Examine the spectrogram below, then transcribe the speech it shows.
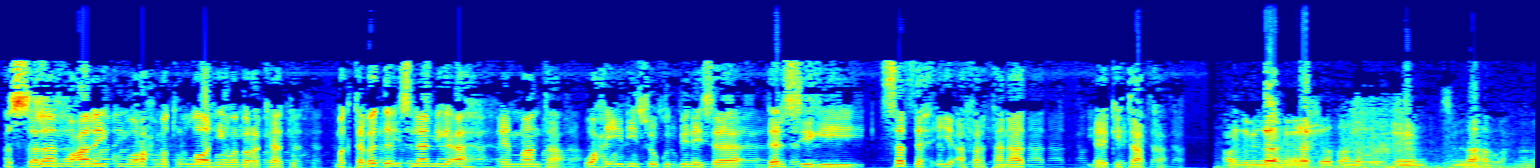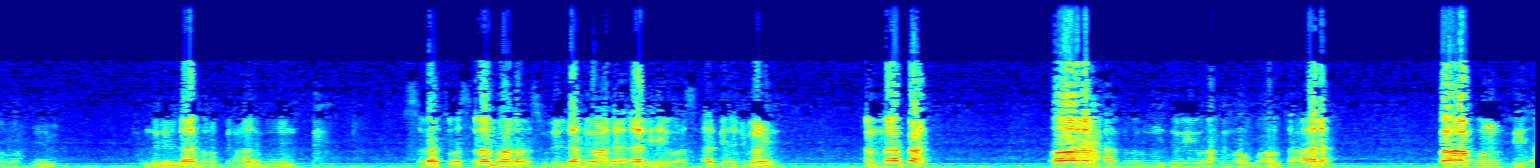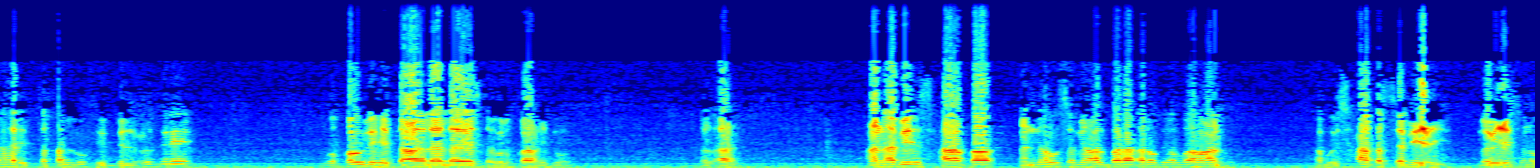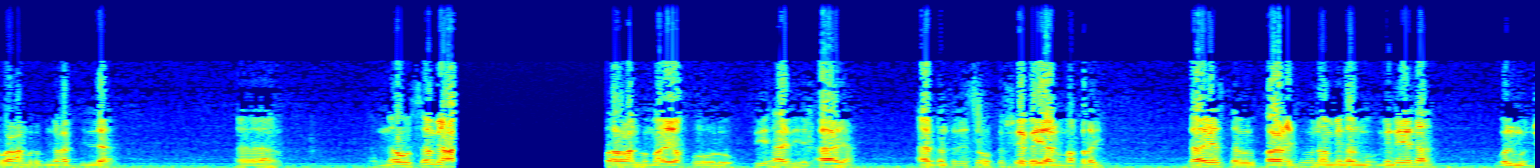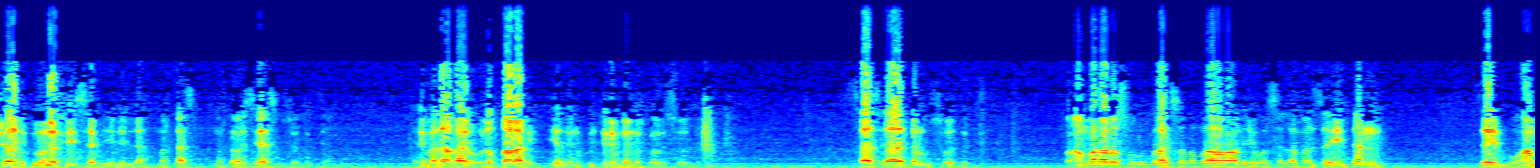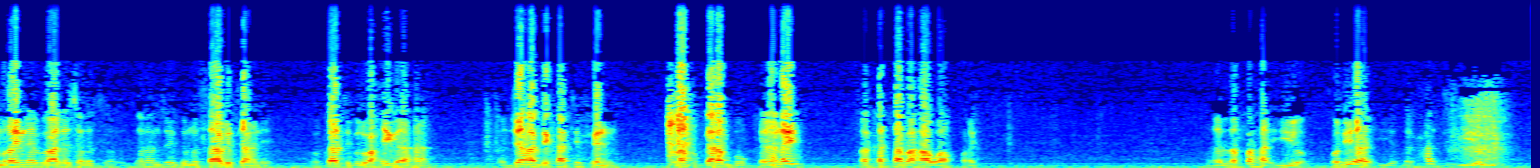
assalaamu calaykum waraxmat ullaahi wabarakaatuh maktabadda islaamiga ah ee maanta waxay idiin soo gudbinaysaa darsigii saddex iyo afartanaad ee kitaabka أعوذ بالله من الشيطان الرجيم بسم الله الرحمن الرحيم الحمد لله رب العالمين والصلاة والسلام على رسول الله وعلى آله وأصحابه أجمعين أما بعد قال الحافظ المنذري رحمه الله تعالى باب في أهل التخلف بالعذر وقوله تعالى لا يستوي القاعدون الآية عن أبي إسحاق أنه سمع البراء رضي الله عنه أبو إسحاق السبيعي مgciisuna waa cمر بن عبد الله أنه سمع الله عنهma يقول في هذه الآية aayaddantada isagoo ka sheegayaan maqlay laa yastawi alqaaciduuna min almu'miniina wاlmujaahiduuna fii sabiili اllah markaas markii hore sidaas usoo degteen kelimada hayr ulidarari iyadaynu ku jirin bay markii hore soo degtay saas aayaddan u soo degtay faamara rasuulu llahi salى اllahu عalayhi wasalama zaydan zayd buu amray nebigu alayh الsalaatu wasalaam zayd bnu haabit yani oo kaatib lwaxyiga ahaa fajaءa bikatifin laf garab buu keenay fakatabahaa waa qoray lafaha iyo qoryaha iyo dhagxanta iyo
